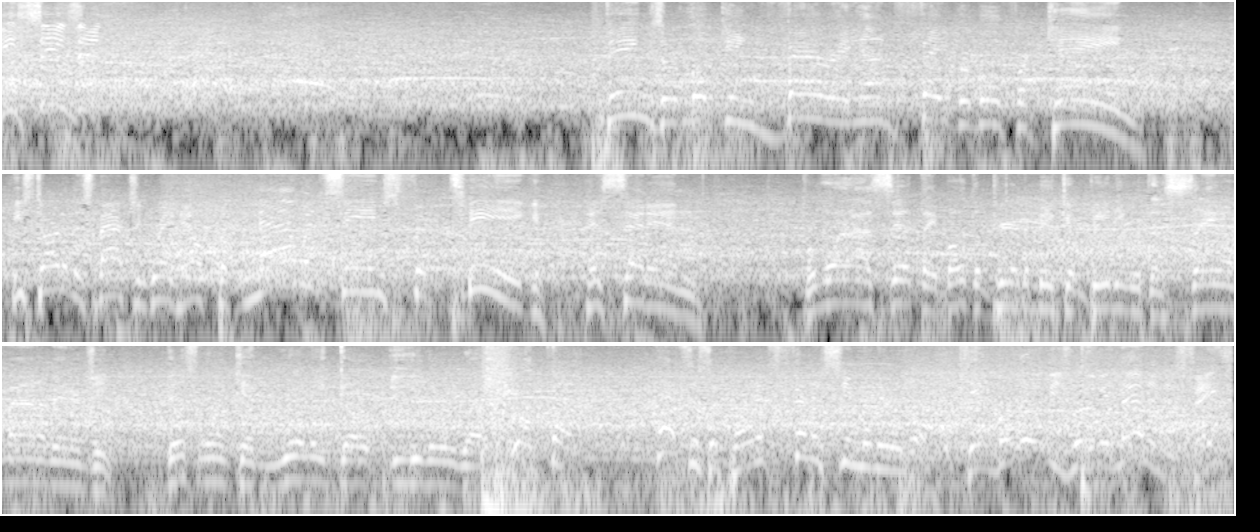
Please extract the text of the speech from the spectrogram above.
He sees it. Things are looking very unfavorable for Kane. He started this match in great health, but now it seems fatigue has set in. From where I sit, they both appear to be competing with the same amount of energy. This one can really go either way. What the? That's his opponent's finishing maneuver. Can't believe he's rubbing that in his face.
